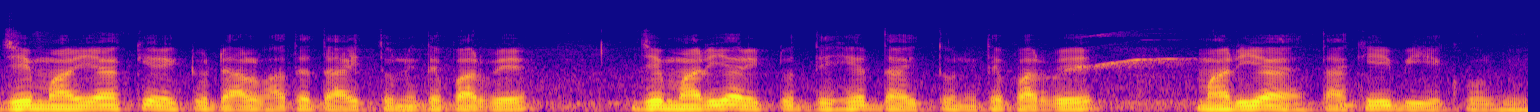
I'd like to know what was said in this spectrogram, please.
যে মারিয়াকে একটু ডাল ভাতের দায়িত্ব নিতে পারবে, যে মারিয়ার একটু দেহের দায়িত্ব নিতে পারবে, মারিয়া তাকেই বিয়ে করবে।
